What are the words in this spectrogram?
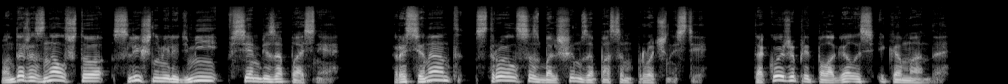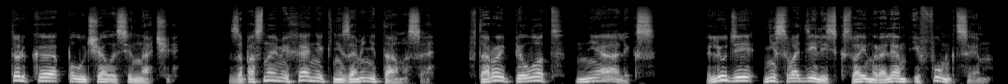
Он даже знал, что с лишними людьми всем безопаснее. Рассенант строился с большим запасом прочности. Такой же предполагалась и команда. Только получалось иначе. Запасной механик не заменит Амоса. Второй пилот не Алекс. Люди не сводились к своим ролям и функциям,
